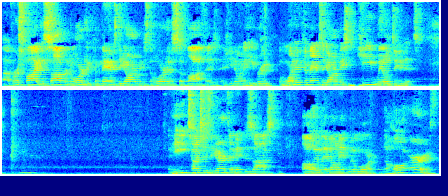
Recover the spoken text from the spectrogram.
Uh, verse 5 the sovereign Lord who commands the armies, the Lord of Sabaoth, as, as you know in the Hebrew, the one who commands the armies, he will do this. He touches the earth and it dissolves. All who live on it will mourn. The whole earth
